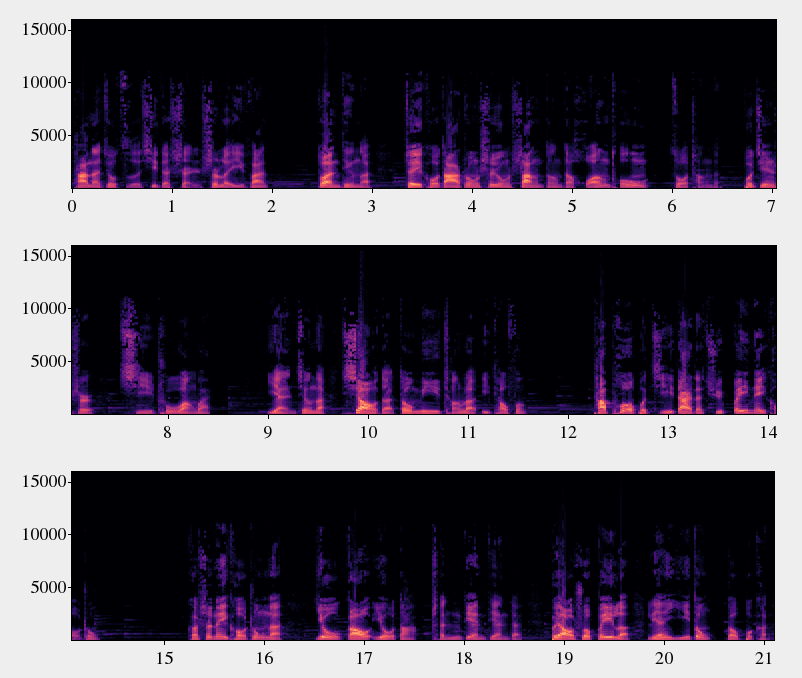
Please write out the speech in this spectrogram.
他呢就仔细的审视了一番，断定呢这口大钟是用上等的黄铜做成的。不禁是喜出望外，眼睛呢笑的都眯成了一条缝。他迫不及待的去背那口钟，可是那口钟呢又高又大，沉甸甸的，不要说背了，连移动都不可能。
